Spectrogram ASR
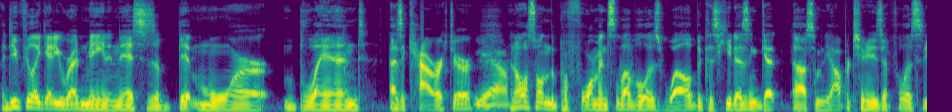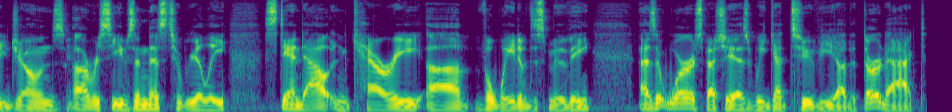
I do feel like Eddie Redmayne in this is a bit more bland as a character. Yeah. And also on the performance level as well, because he doesn't get uh, some of the opportunities that Felicity Jones uh, receives in this to really stand out and carry uh, the weight of this movie, as it were, especially as we get to the uh, the third act.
